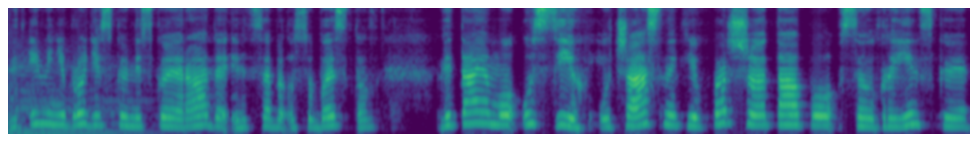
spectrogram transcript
Від імені Бродівської міської ради і від себе особисто вітаємо усіх учасників першого етапу всеукраїнської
